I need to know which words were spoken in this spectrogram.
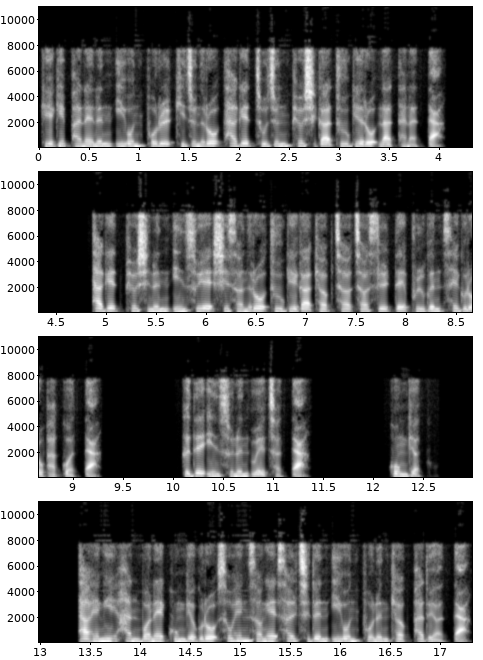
계기판에는 이온포를 기준으로 타겟 조준 표시가 두 개로 나타났다. 타겟 표시는 인수의 시선으로 두 개가 겹쳐졌을 때 붉은 색으로 바꿨다. 그때 인수는 외쳤다. 공격. 다행히 한 번의 공격으로 소행성에 설치된 이온포는 격파되었다.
